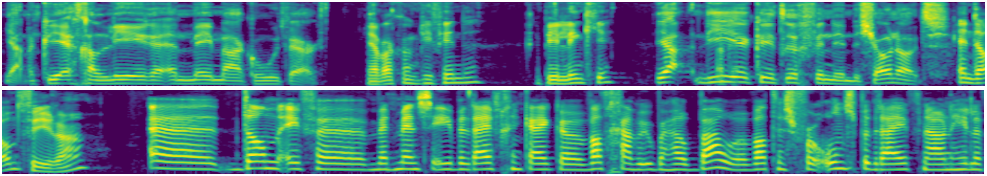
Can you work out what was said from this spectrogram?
ja, dan kun je echt gaan leren en meemaken hoe het werkt. Ja, waar kan ik die vinden? Heb je een linkje? Ja, die eh, kun je terugvinden in de show notes. En dan, Vera? Eh, dan even met mensen in je bedrijf gaan kijken: wat gaan we überhaupt bouwen? Wat is voor ons bedrijf nou een hele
